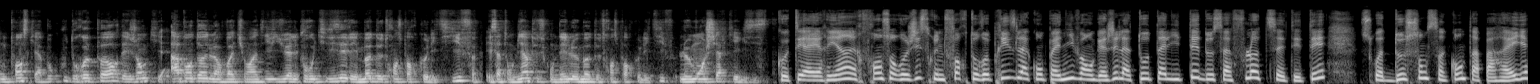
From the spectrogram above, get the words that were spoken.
On pense qu'il y a beaucoup de reports des gens qui abandonnent leur voiture individuelle pour utiliser les modes de transport collectif. Et ça tombe bien puisqu'on est le mode de transport collectif le moins cher qui existe. Côté aérien, Air France enregistre une forte reprise, la compagnie va engager la totalité de sa flotte cet été, soit 250 appareils.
